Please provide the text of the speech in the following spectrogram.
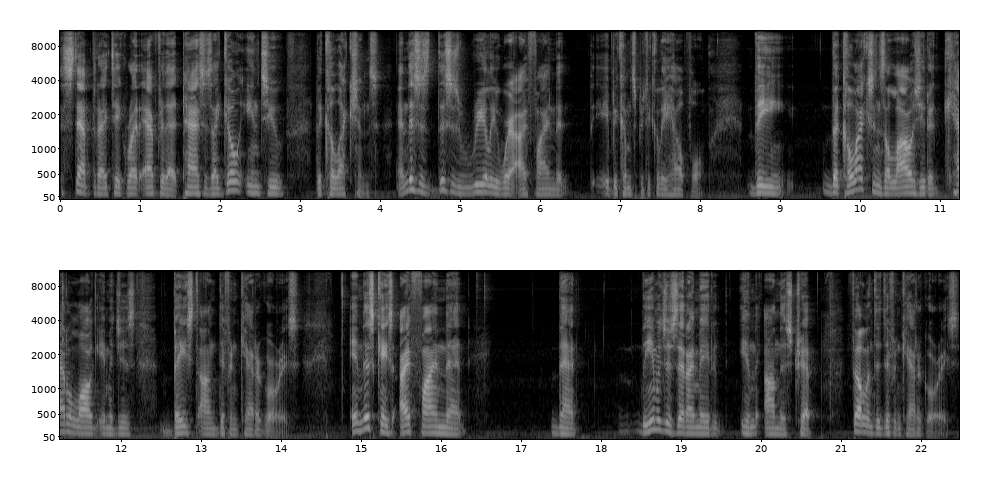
step that I take right after that pass is I go into the collections. And this is this is really where I find that it becomes particularly helpful. The the collections allows you to catalog images based on different categories. In this case, I find that that the images that I made in on this trip fell into different categories.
